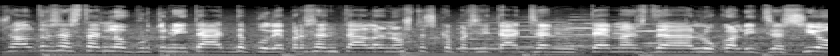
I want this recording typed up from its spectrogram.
Nosaltres ha estat l'oportunitat de poder presentar les nostres capacitats en temes de localització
